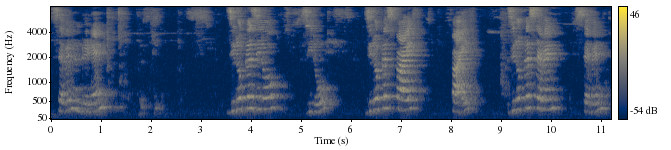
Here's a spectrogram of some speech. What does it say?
750. 0 plus 0, 0. 0 plus 5, 5. 0 plus 7, 7.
